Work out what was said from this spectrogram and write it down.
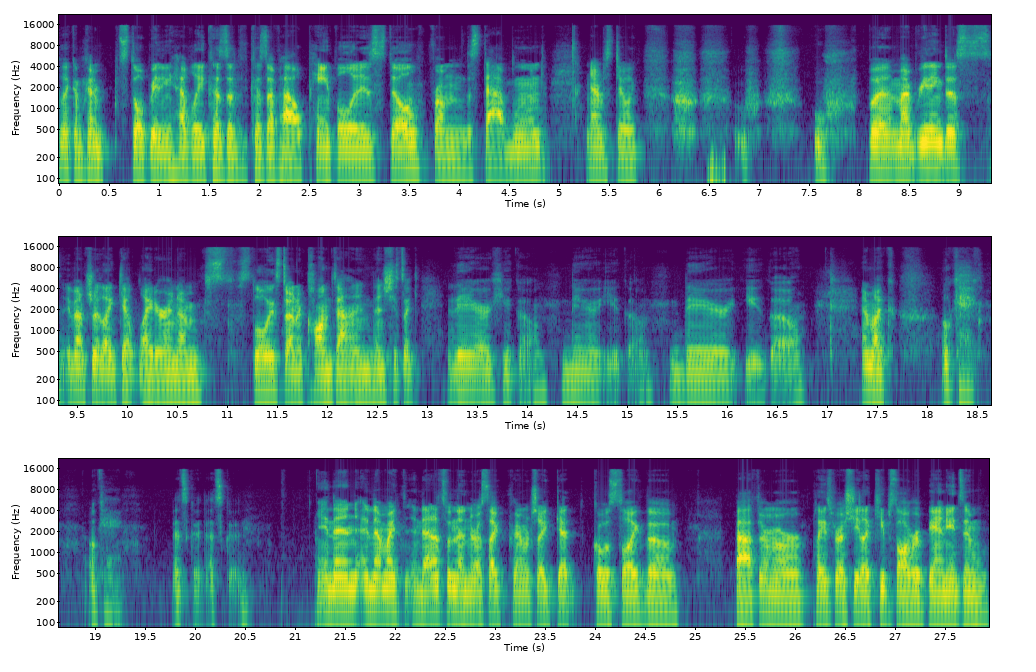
like I'm kind of still breathing heavily because of because of how painful it is still from the stab wound. And I'm still like. but my breathing just eventually like get lighter, and I'm slowly starting to calm down. And then she's like, "There you go, there you go, there you go," and I'm like, "Okay, okay, that's good, that's good." And then and then my and then that's when the nurse like pretty much like get goes to like the bathroom or place where she like keeps all her band-aids and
